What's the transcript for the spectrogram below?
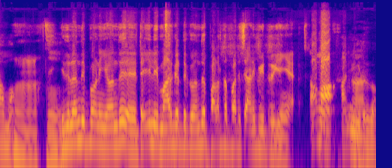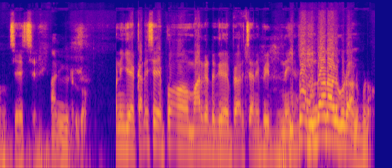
ஆமா. ம். ம். இதுல இருந்து இப்போ நீங்கள் வந்து டெய்லி மார்க்கெட்டுக்கு வந்து பழத்தை பறித்து அனுப்பிட்டு இருக்கீங்க. ஆமா அனுப்பிட்டு இருக்கோம். சரி சரி. அனுப்பிட்டு இருக்கோம். இப்போ நீங்கள் கடைசியாக எப்போ மார்க்கெட்டுக்கு பறித்து அனுப்பிட்டு இருந்தீங்க? இப்போ முந்தா நாள் கூட அனுப்பணும்.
